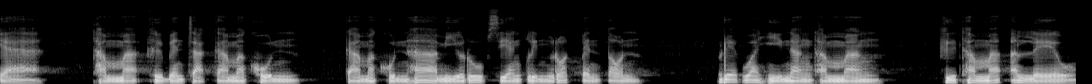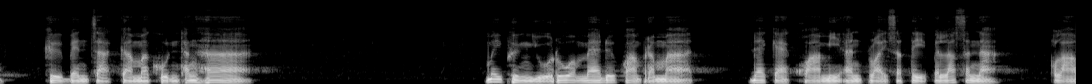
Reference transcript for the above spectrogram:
แก่ ธรรมะคือเบญจากกามคุณ กามคุณห้ามีรูปเสียงกลิ่นรสเป็นต้น เรียกว่าหีนังธรรมัง คือธรรมะอันเลว คือเบญจากกามคุณทั้งห้าไม่พึงอยู่ร่วมแม้ด้วยความประมาท ได้แก่ความมีอันปล่อยสติเป็นลักษณะ กล่าว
